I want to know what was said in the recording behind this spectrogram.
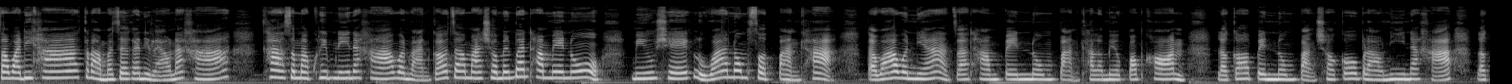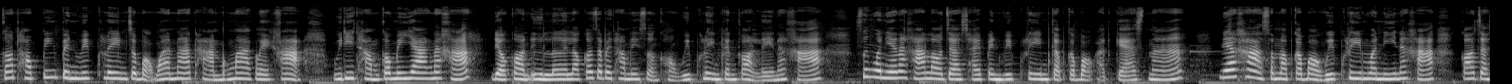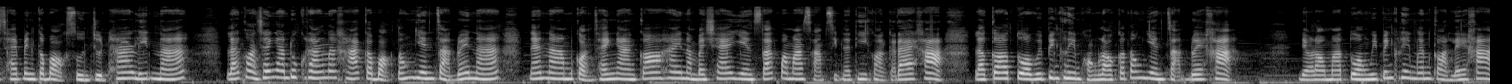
สวัสดีค่ะ กลับมาเจอกันอีกแล้วนะคะ ค่ะสำหรับคลิปนี้นะคะหวานๆก็จะมาชวนเพื่อนๆทำเมนูมิลเชคหรือว่านมสดปั่นค่ะ แต่ว่าวันนี้จะทำเป็นนมปั่นคาราเมลป๊อปคอร์นแล้วก็เป็นนมปั่นช็อกโกบราวนี่นะคะ แล้วก็ท็อปปิ้งเป็นวิปครีมจะบอกว่าน่าทานมากๆเลยค่ะ วิธีทำก็ไม่ยากนะคะ เดี๋ยวก่อนอื่นเลยเราก็จะไปทำในส่วนของวิปครีมกันก่อนเลยนะคะ ซึ่งวันนี้นะคะเราจะใช้เป็นวิปครีมกับกระบอกอัดแก๊สนะ เนี่ยค่ะสำหรับกระบอกวิปครีมวันนี้นะคะ ก็จะใช้เป็นกระบอก 0.5 ลิตรนะ และก่อนใช้งานทุกครั้งนะคะ กระบอกต้องเย็นจัดด้วยนะ แนะนำก่อนใช้งานก็ให้นำไปแช่เย็นสักประมาณ 30 นาทีก่อนก็ได้ค่ะ แล้วก็ตัววิปปิ้งครีมของเราก็ต้องเย็นจัดด้วยค่ะ เดี๋ยวเรามาตวงวิปปิ้งครีมกันก่อนเลยค่ะ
